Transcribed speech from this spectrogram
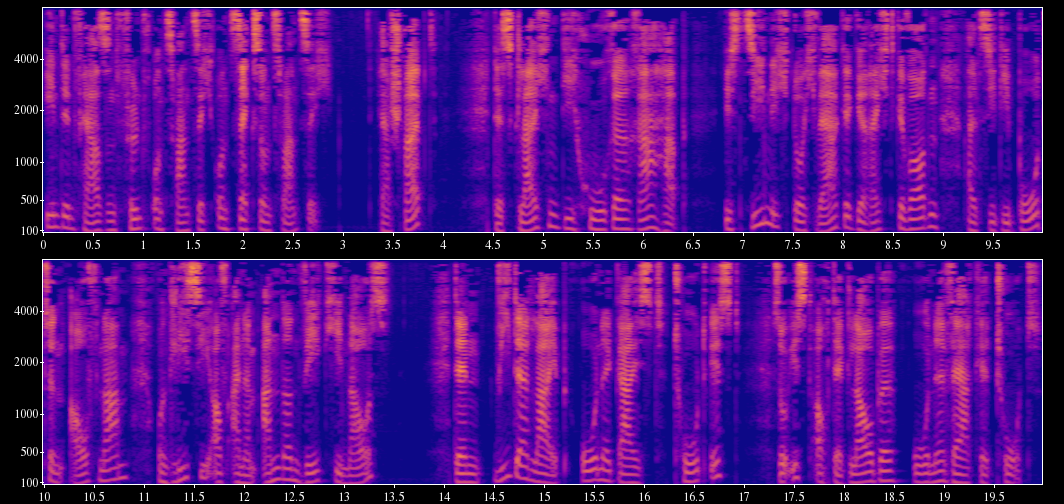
in den Versen 25 und 26. Er schreibt, Desgleichen die Hure Rahab, ist sie nicht durch Werke gerecht geworden, als sie die Boten aufnahm und ließ sie auf einem anderen Weg hinaus? Denn wie der Leib ohne Geist tot ist, so ist auch der Glaube ohne Werke tot.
